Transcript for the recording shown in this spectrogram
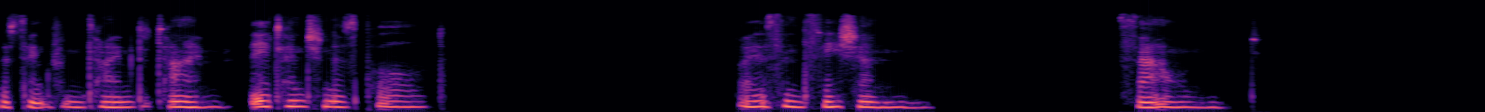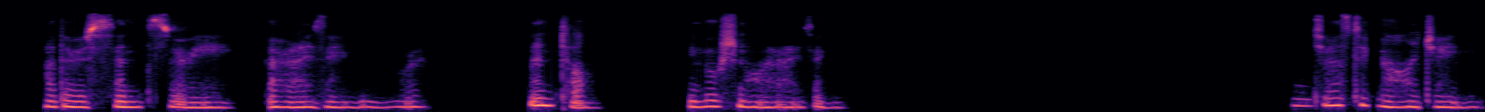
Noticing from time to time, the attention is pulled by a sensation, sound, other sensory arising, or mental, emotional arising. And just acknowledging,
